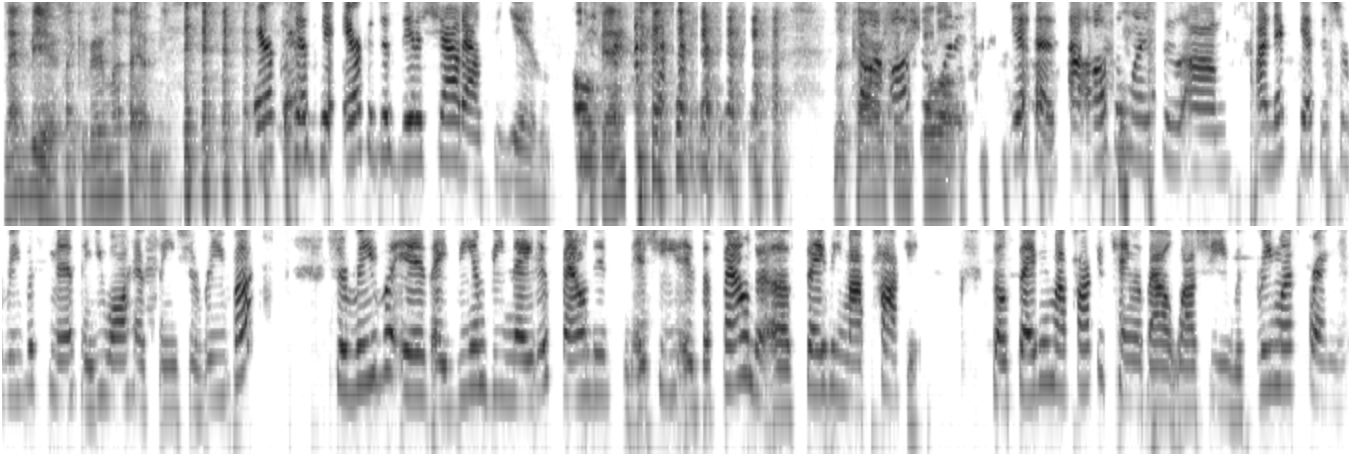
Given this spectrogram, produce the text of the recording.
Glad to be here. Thank you very much for having me. Erica just did Erica just did a shout out to you. Okay. Look, Kyra So I show also up. wanted, yes, I also wanted to. Um, our next guest is Shariva Smith, and you all have seen Shariva. Shariva is a DMV native, founded, and she is the founder of Saving My Pockets. So, Saving My Pockets came about while she was three months pregnant.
